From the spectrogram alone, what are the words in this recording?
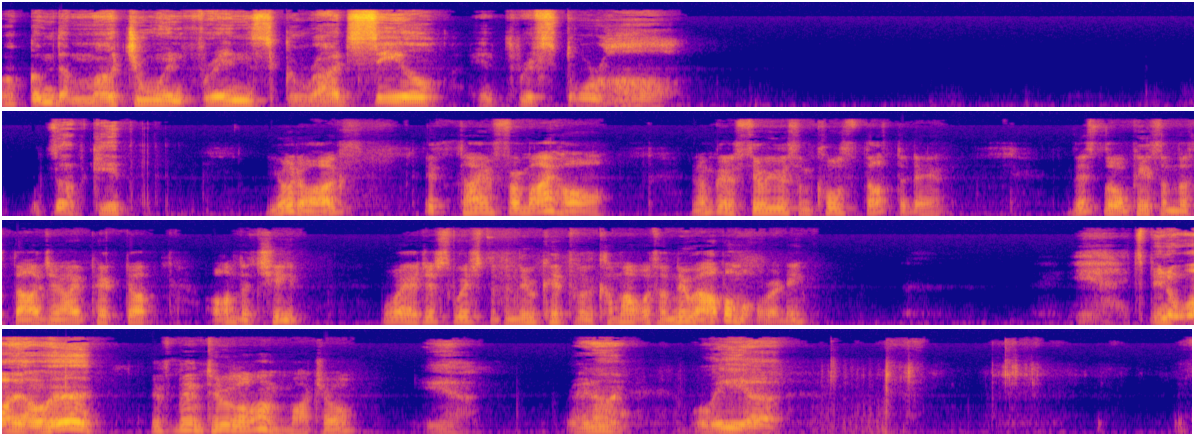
Welcome to Macho and Friends Garage Sale and Thrift Store Haul. What's up, Kip? Yo, dogs. It's time for my haul. And I'm gonna show you some cool stuff today. This little piece of nostalgia I picked up on the cheap. Boy, I just wish that the new kids would come out with a new album already. Yeah, it's been a while, huh? It's been too long, Macho. Yeah, right on. Well, he, uh,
